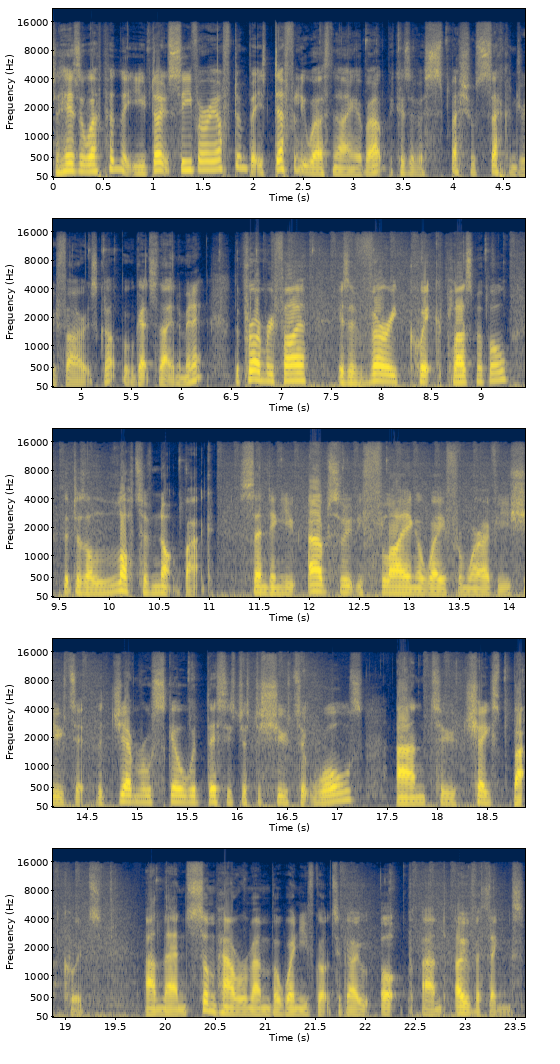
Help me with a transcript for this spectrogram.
So here's a weapon that you don't see very often, but it's definitely worth knowing about because of a special secondary fire it's got, but we'll get to that in a minute. The primary fire is a very quick plasma ball that does a lot of knockback, sending you absolutely flying away from wherever you shoot it. The general skill with this is just to shoot at walls and to chase backwards, and then somehow remember when you've got to go up and over things.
